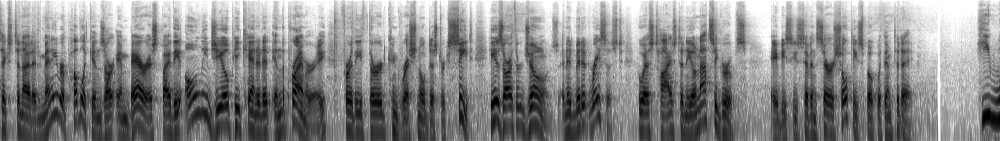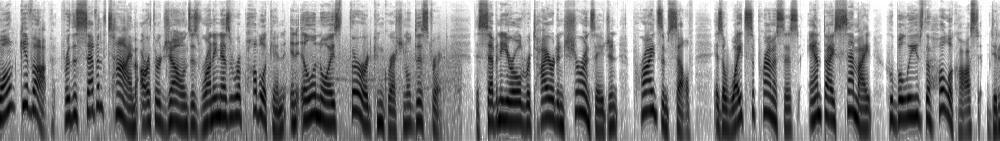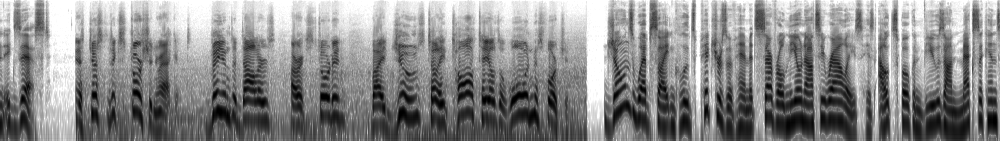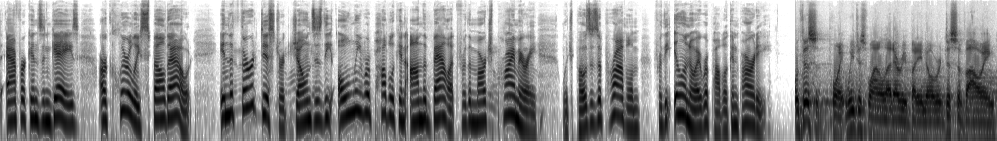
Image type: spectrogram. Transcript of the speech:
Politics tonight, and many Republicans are embarrassed by the only GOP candidate in the primary for the 3rd Congressional District seat. He is Arthur Jones, an admitted racist who has ties to neo Nazi groups. ABC 7 Sarah Schulte spoke with him today. He won't give up. For the seventh time, Arthur Jones is running as a Republican in Illinois' 3rd Congressional District. The 70 year old retired insurance agent prides himself as a white supremacist anti Semite who believes the Holocaust didn't exist. It's just an extortion racket. Billions of dollars are extorted by Jews telling tall tales of woe and misfortune. Jones' website includes pictures of him at several neo Nazi rallies. His outspoken views on Mexicans, Africans, and gays are clearly spelled out. In the 3rd District, Jones is the only Republican on the ballot for the March primary, which poses a problem for the Illinois Republican Party. At this point, we just want to let everybody know we're disavowing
